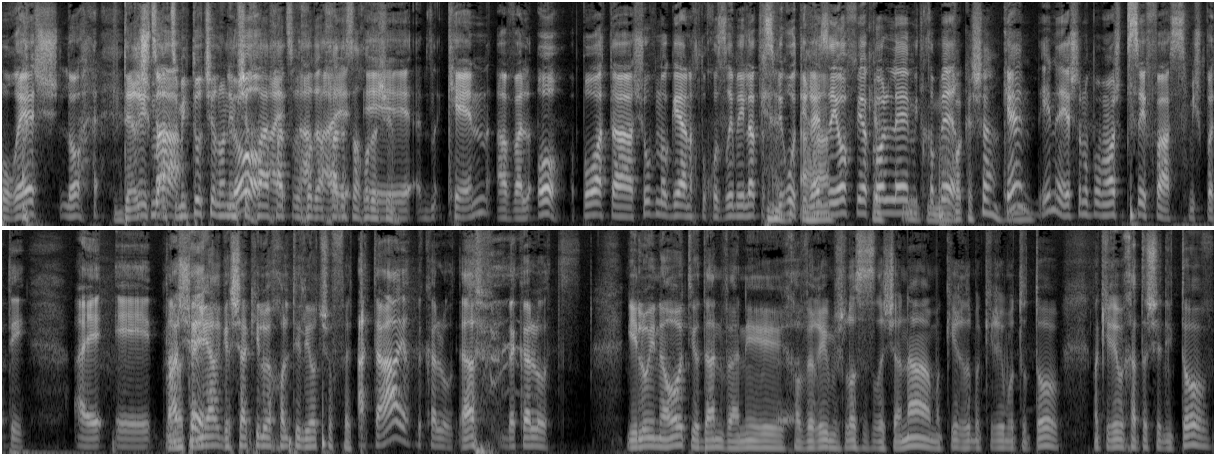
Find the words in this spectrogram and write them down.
פורש, לא... דרעי, הצמיתות שלו לא, נמשכה אה, 11 חוד- אה, 11 אה, חודשים. אה, כן, אבל או, פה אתה שוב נוגע, אנחנו חוזרים לעילת הסבירות, תראה איזה יופי כן. הכל אה, מתחבר. בבקשה. כן, הנה, יש לנו פה ממש פסיפס משפטי. אה, אה, אתה. נותן לי הרגשה כאילו יכולתי להיות שופט. אתה בקלות, אה. בקלות. גילוי נאות, יודן ואני חברים 13 שנה, מכיר, מכירים אותו טוב, מכירים אחד את השני טוב.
